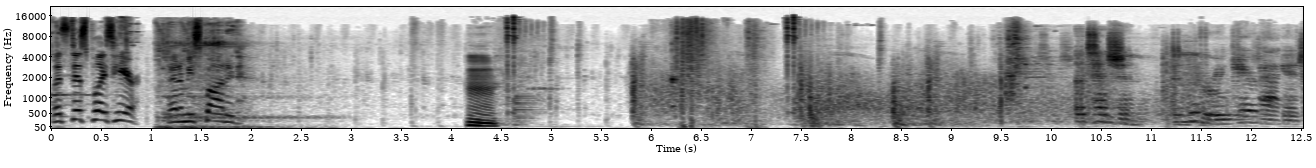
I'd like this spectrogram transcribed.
Let's displace here. Enemy spotted. Attention. Delivering care package.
